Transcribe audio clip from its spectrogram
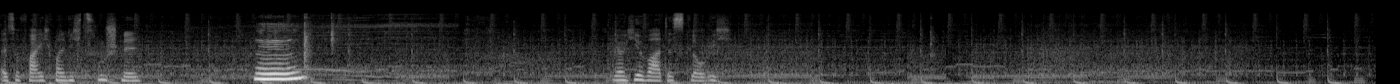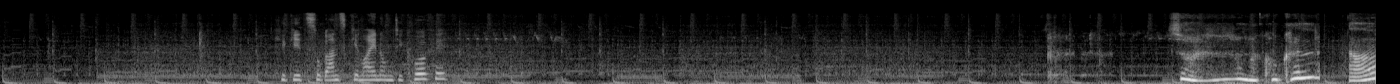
Also fahre ich mal nicht zu schnell. Hm. Ja, hier war das, glaube ich. Hier geht es so ganz gemein um die Kurve. So, so, mal gucken. Ja.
